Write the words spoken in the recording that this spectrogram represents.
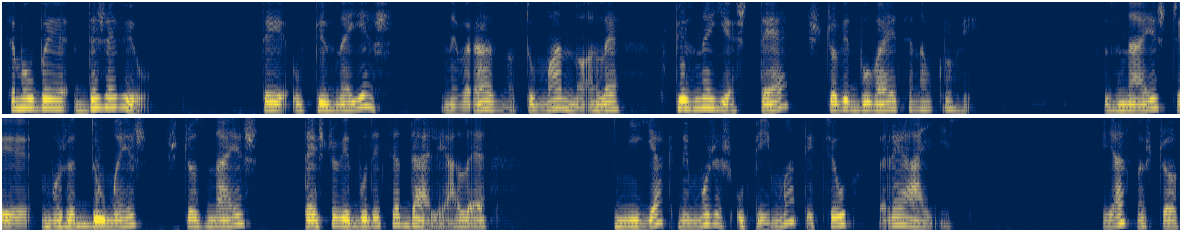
це мов би, дежавю. Ти впізнаєш невиразно, туманно, але впізнаєш те, що відбувається навкруги. Знаєш чи, може, думаєш, що знаєш те, що відбудеться далі, але ніяк не можеш упіймати цю реальність. Ясно, що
